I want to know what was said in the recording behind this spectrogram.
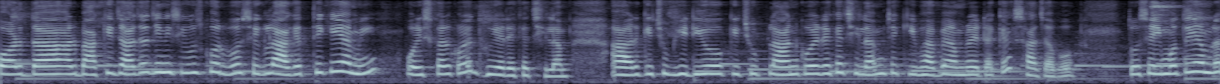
পর্দা আর বাকি যা যা জিনিস ইউজ করব, সেগুলো আগের থেকেই আমি পরিষ্কার করে ধুয়ে রেখেছিলাম। আর কিছু ভিডিও কিছু প্ল্যান করে রেখেছিলাম যে কীভাবে আমরা এটাকে সাজাবো। তো সেই মতোই আমরা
